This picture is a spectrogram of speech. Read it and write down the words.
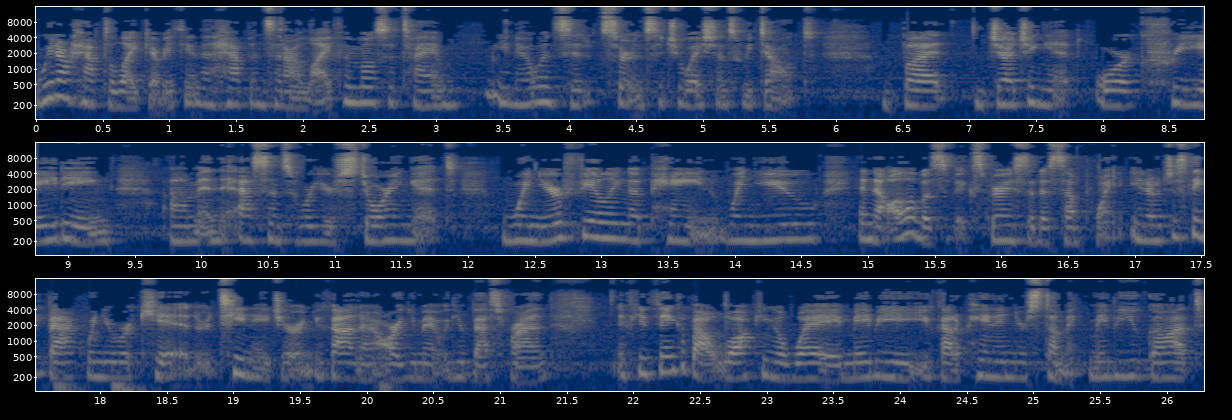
we don't have to like everything that happens in our life, and most of the time, you know, in certain situations, we don't. But judging it or creating um, in essence where you're storing it when you're feeling a pain when you and all of us have experienced it at some point you know just think back when you were a kid or a teenager and you got in an argument with your best friend if you think about walking away maybe you've got a pain in your stomach maybe you got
